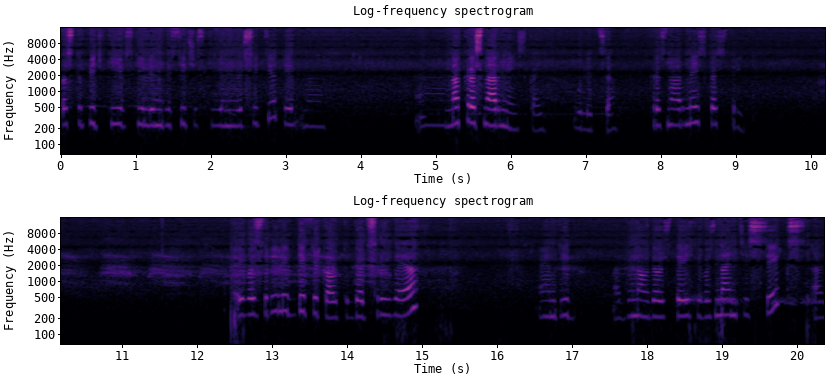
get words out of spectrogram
поступить в Киевский лингвистический университет и э, на Красноармейской улице, Красноармейской стрит. It was really difficult to get through there, and it, I don't know those days. It was 96. I was,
